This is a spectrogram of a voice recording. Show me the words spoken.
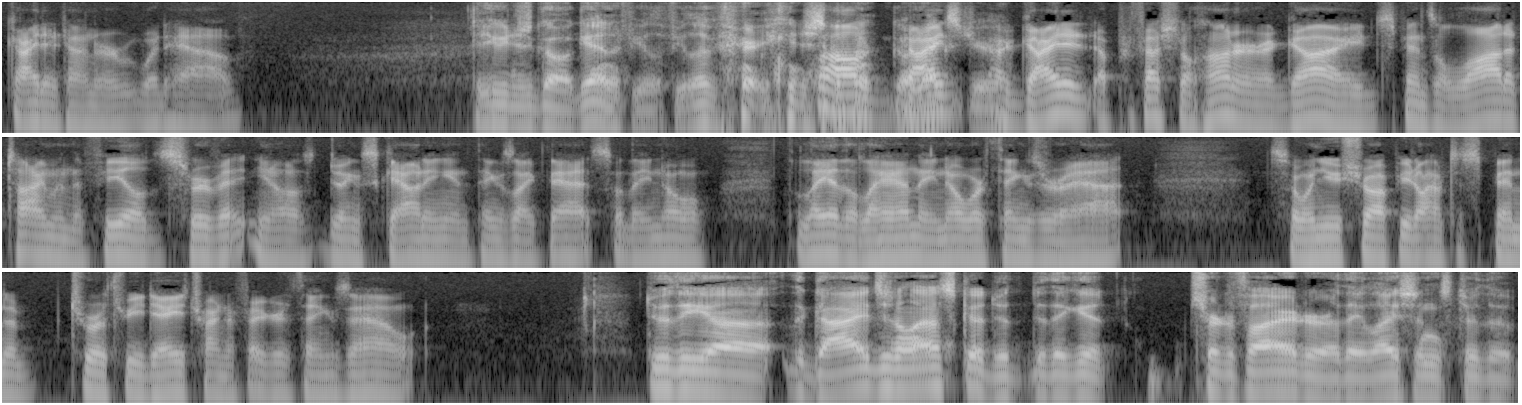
guided hunter would have. You can just go again if you if you live here. You can just well, go, go guide, next year. a guided, a professional hunter, a guide spends a lot of time in the field, survey, you know, doing scouting and things like that. So they know the lay of the land, they know where things are at. So when you show up, you don't have to spend a, two or three days trying to figure things out. Do the uh, the guides in Alaska do, do they get certified or are they licensed through the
